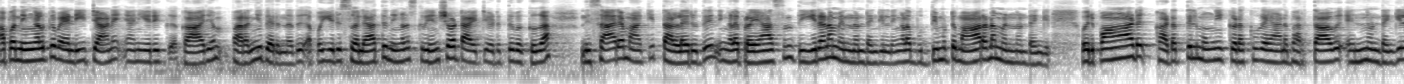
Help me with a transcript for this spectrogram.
അപ്പോൾ നിങ്ങൾക്ക് വേണ്ടിയിട്ടാണ് ഞാൻ ഈ ഒരു കാര്യം പറഞ്ഞു തരുന്നത്. അപ്പോൾ ഈ ഒരു സ്വലാത്ത് നിങ്ങൾ സ്ക്രീൻഷോട്ടായിട്ട് എടുത്ത് വെക്കുക. നിസ്സാരമാക്കി തള്ളരുത്. നിങ്ങളെ പ്രയാസം തീരണമെന്നുണ്ടെങ്കിൽ നിങ്ങളെ ബുദ്ധിമുട്ട് മാറണമെന്നുണ്ടെങ്കിൽ ഒരുപാട് കടത്തിൽ മുങ്ങിക്കിടക്കുകയാണ് ഭർത്താവ് എന്നുണ്ടെങ്കിൽ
